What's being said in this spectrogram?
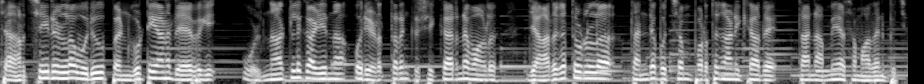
ചർച്ചയിലുള്ള ഒരു പെൺകുട്ടിയാണ് ദേവകി. ഉൾനാട്ടിൽ കഴിയുന്ന ഒരിടത്തരം കൃഷിക്കാരന്റെ മകൾ ജാതകത്തോടുള്ള തന്റെ പുച്ഛം പുറത്തു കാണിക്കാതെ താൻ അമ്മയെ സമാധാനിപ്പിച്ചു.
